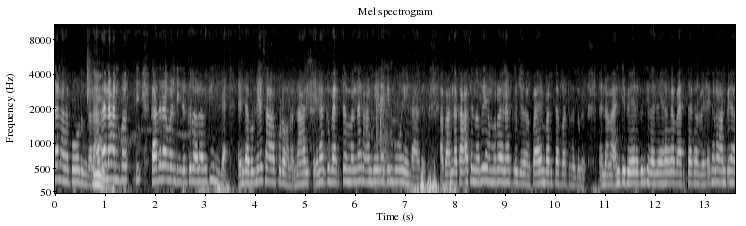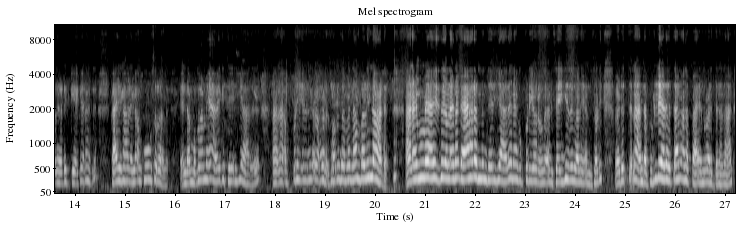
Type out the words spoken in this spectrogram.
தான் அதை போடுங்கள். அதை நான் பற்றி கதிரை வேண்டி இருக்கிற அளவுக்கு இல்லை. என் பிள்ளைய சாப்பிடணும். நான் எனக்கு வருத்தம் வந்தால் நான் வேலைக்கும் போயிடாது அப்போ அந்த காசு நிறைய முறை எனக்கு பயன்படுத்தப்பட்டிருக்குது. நம்ம அஞ்சு பேருக்கும் சில நேரங்கள் வருத்தங்கள் வரைக்கும் நான் போய் அதை எடுக்க எனக்கு கை காலெல்லாம் கூசுறது. என் முகமே அவைக்கு தெரியாது. ஆனால் அப்படி இருந்தவங்க சொந்தமெல்லாம் வெளிநாடு. ஆனால் உண்மையாக இதுகள் எனக்கு யாருன்னு தெரியாது. எனக்கு இப்படி ஒரு செய்யுதுகளேன்னு சொல்லி எடுத்து நான் அந்த பிள்ளையோட தான் அதை பயன்படுத்துகிறேன் நான்.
